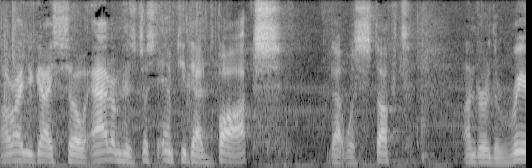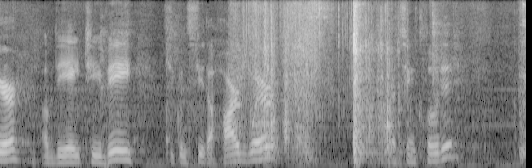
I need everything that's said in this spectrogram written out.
All right, you guys, so Adam has just emptied that box that was stuffed under the rear of the ATV. You can see the hardware that's included. You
